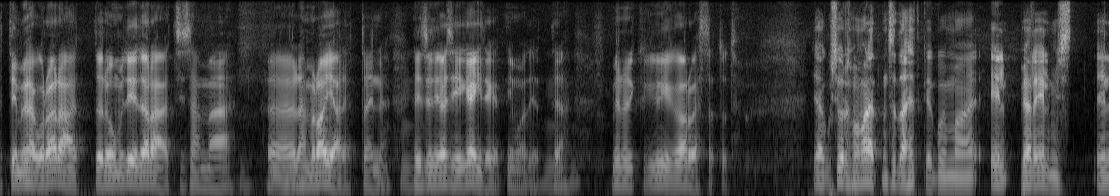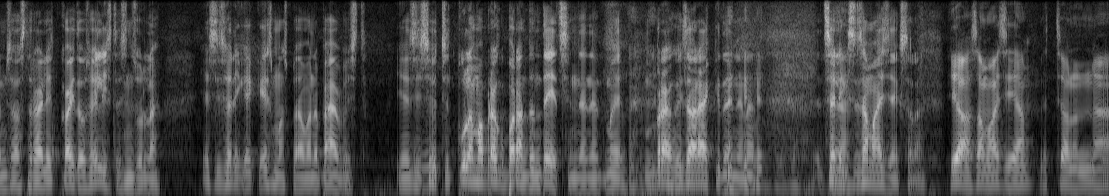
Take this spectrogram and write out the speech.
et teeme ühe korra ära, et lõume teed ära, et siis lähme äh,, lähme laiali, et onju. Mhm. ei, see asi ei käi tegelikult niimoodi, et jah, mhm. meil on ikkagi kõigega arvestatud. ja kusjuures ma mäletan seda hetke, kui ma eel, peale eelmist, eelmise aasta rallit Kaidos helistasin sulle ja siis oligi äkki esmaspäevane päev vist ja siis sa ütlesid, et kuule, ma praegu parandan teed sind, onju, et ma, ma praegu ei saa rääkida, onju, noh. et see oligi seesama asi, eks ole? jaa, sama asi jah, et seal on äh,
